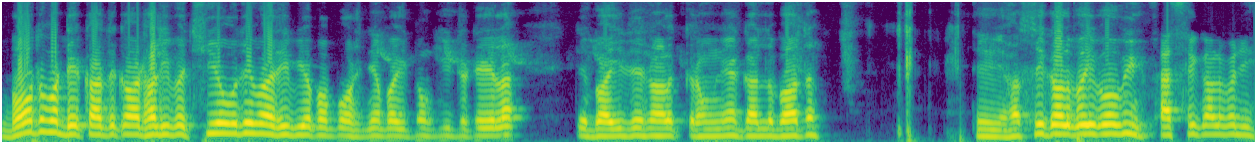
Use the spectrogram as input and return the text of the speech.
ਬਹੁਤ ਵੱਡੇ ਕੱਦ ਕਾਠ ਵਾਲੀ ਬੱਚੀ ਹੈ ਉਹਦੇ ਬਾਰੇ ਵੀ ਆਪਾਂ ਪੁੱਛਦੇ ਹਾਂ ਬਾਈ ਤੋਂ ਕੀ ਡਿਟੇਲ ਆ, ਤੇ ਬਾਈ ਦੇ ਨਾਲ ਕਰਾਉਂਦੇ ਆ ਗੱਲਬਾਤ। ਤੇ ਸਤਿ ਸ਼੍ਰੀ ਅਕਾਲ ਬਾਈ ਬੋਬੀ। ਸਤਿ ਸ੍ਰੀ ਅਕਾਲ ਭਾਜੀ।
